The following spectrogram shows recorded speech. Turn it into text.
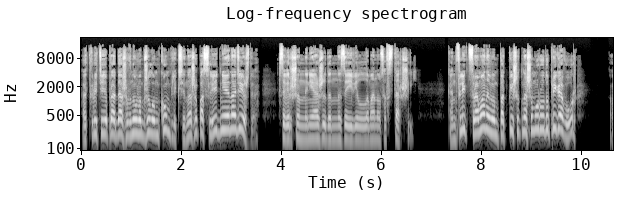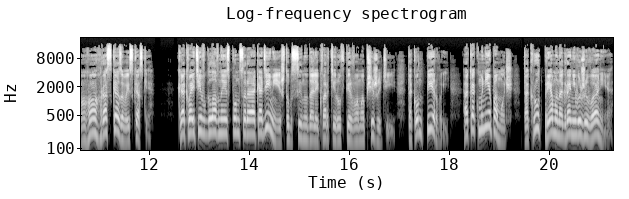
Открытие продаж в новом жилом комплексе — наша последняя надежда», — совершенно неожиданно заявил Ломоносов-старший. «Конфликт с Романовым подпишет нашему роду приговор». «Ого, рассказывай сказки. Как войти в главные спонсоры Академии, чтобы сыну дали квартиру в первом общежитии? Так он первый. А как мне помочь? Так род прямо на грани выживания.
